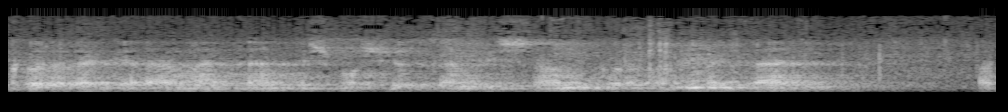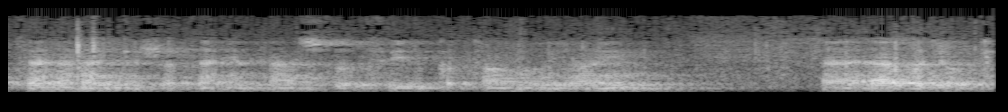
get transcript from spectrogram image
Kora reggel elmentem, és most amikor a nagyfegyver, a tehenek és a tehénháztott fiúk a tanuljaim. El vagyok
